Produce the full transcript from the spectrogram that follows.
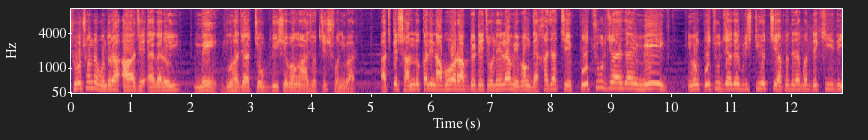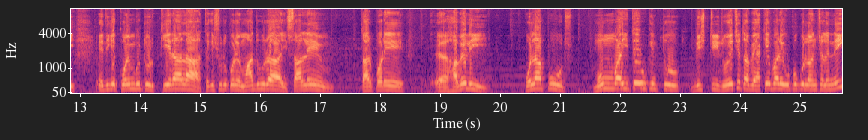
শুভ সন্ধ্যা বন্ধুরা, আজ এগারোই মে দু হাজার চব্বিশ এবং আজ হচ্ছে শনিবার। আজকের সান্ধ্যকালীন আবহাওয়ার আপডেটে চলে এলাম এবং দেখা যাচ্ছে প্রচুর জায়গায় মেঘ এবং প্রচুর জায়গায় বৃষ্টি হচ্ছে। আপনাদের একবার দেখিয়ে দিই। এদিকে কোয়েম্বুটুর, কেরালা থেকে শুরু করে মাদুরাই, সালেম, তারপরে হাভেলি, কোলাপুর, মুম্বাইতেও কিন্তু বৃষ্টি রয়েছে, তবে একেবারে উপকূল অঞ্চলে নেই।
